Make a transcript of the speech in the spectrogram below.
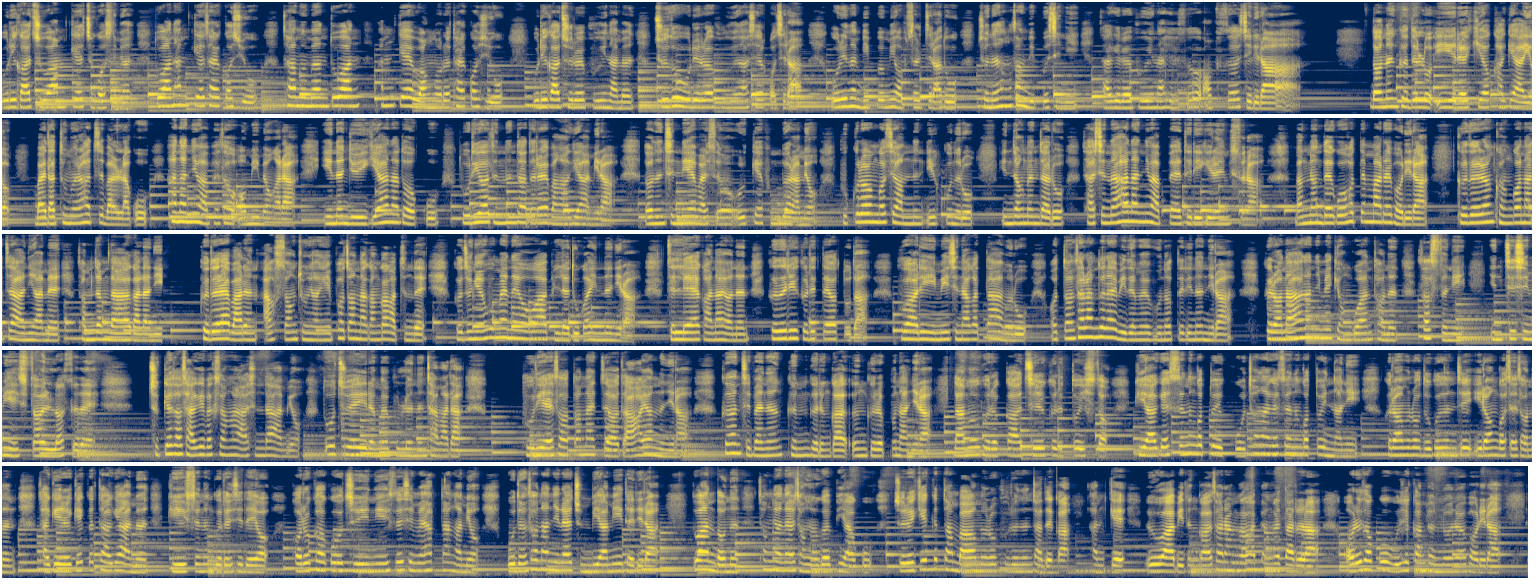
우리가 주와 함께 죽었으면 또한 함께 살 것이요. 참으면 또한 함께 왕노를 할 것이요. 우리가 주를 부인하면 주도 우리를 부인하실 것이라. 우리는 미쁨이 없을지라도 주는 항상 미쁘시니 자기를 부인하실 수 없으시리라. 너는 그들로 이 일을 기억하게 하여 말다툼을 하지 말라고 하나님 앞에서 엄히 명하라. 이는 유익이 하나도 없고 도리어 듣는 자들을 망하게 함이라. 너는 진리의 말씀을 옳게 분별하며 부끄러운 것이 없는 일꾼으로 인정된 자로 자신을 하나님 앞에 드리기를 힘쓰라. 망령되고 헛된 말을 버리라. 그들은 경건하지 아니함에 점점 나아가나니 그들의 말은 악성 종양이 퍼져나간과 같은데 그 중에 후메네오와 빌레도가 있느니라. 진리에 관하여는 그들이 그릇되었도다. 부활이 이미 지나갔다 하므로 어떤 사람들의 믿음을 무너뜨리느니라. 그러나 하나님의 견고한 터는 섰으니 인치심이 있어 일렀으되 주께서 자기 백성을 아신다 하며 또 주의 이름을 부르는 자마다 불의에서 떠날지어다 하였느니라. 큰 집에는 금 그릇과 은 그릇뿐 아니라 나무 그릇과 질 그릇도 있어 귀하게 쓰는 것도 있고 천하게 쓰는 것도 있나니 그러므로 누구든지 이런 것에서는 자기를 깨끗하게 하면 귀히 쓰는 그릇이 되어 거룩하고 주인이 쓰심에 합당하며 모든 선한 일에 준비함이 되리라. 또한 너는 청년의 정욕을 피하고 주를 깨끗한 마음으로 부르는 자들과 함께 의와 믿음과 사랑과 화평을 따르라. 어리석고 무식한 변론을 버리라.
